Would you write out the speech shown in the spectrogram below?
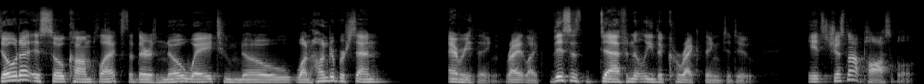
Dota is so complex that there's no way to know 100% everything, right? Like, this is definitely the correct thing to do. It's just not possible.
